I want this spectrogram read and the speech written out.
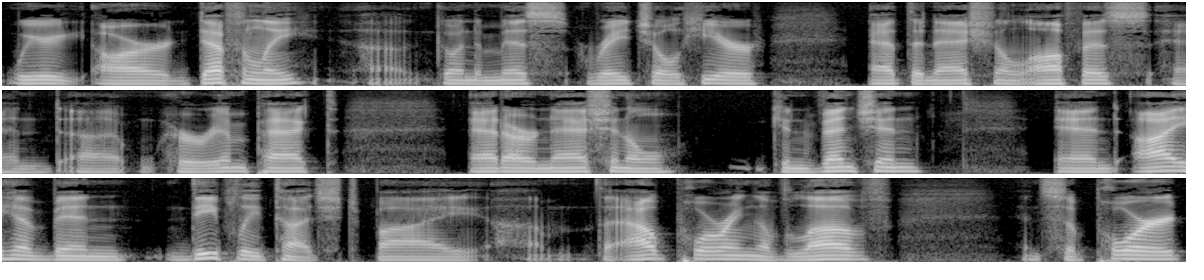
We are definitely uh, going to miss Rachel here at the national office and uh, her impact at our national convention. And I have been deeply touched by um, the outpouring of love and support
